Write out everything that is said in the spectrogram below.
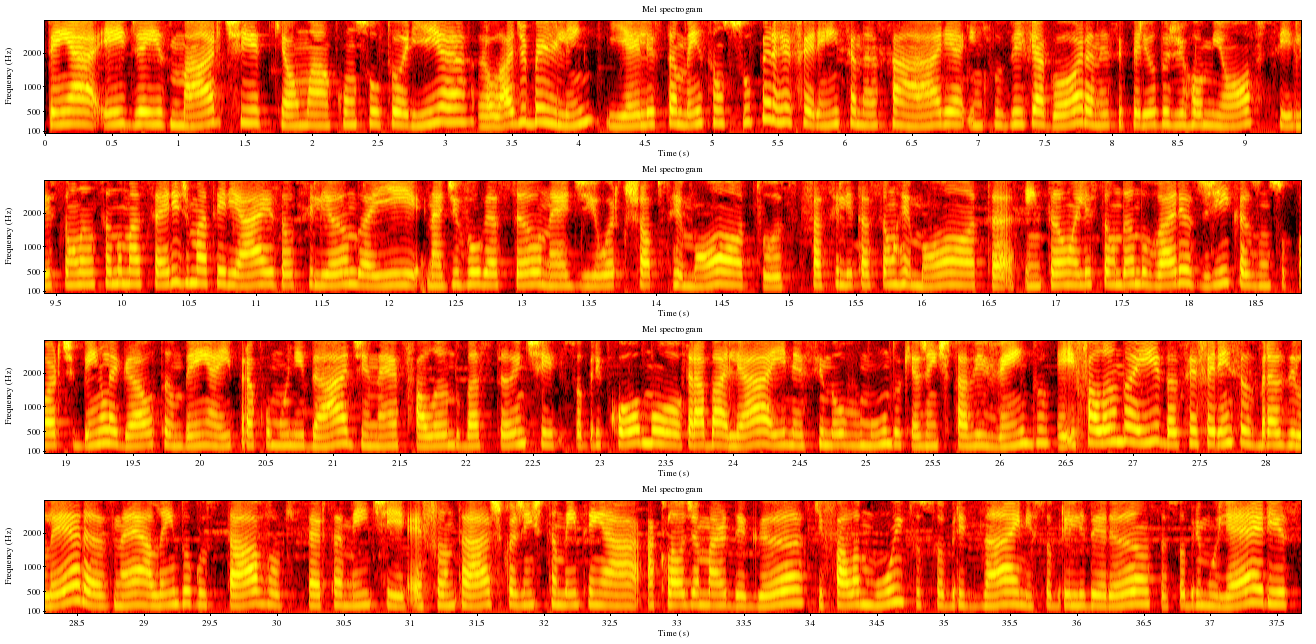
Tem a AJ Smart, que é uma consultoria lá de Berlim, e eles também são super referência nessa área, inclusive agora, nesse período de home office, eles estão lançando uma série de materiais auxiliando aí na divulgação, né, de workshops remotos, facilitação remota. Então, eles estão dando várias dicas, um suporte bem legal também aí para a comunidade, né, falando bastante sobre como trabalhar aí nesse novo mundo que a gente está vivendo. E falando aí das referências brasileiras, né, além do Gustavo, que certamente é fantástico, a gente também tem a, a Cláudia Mardegan, que fala muito sobre design, sobre liderança, sobre mulheres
